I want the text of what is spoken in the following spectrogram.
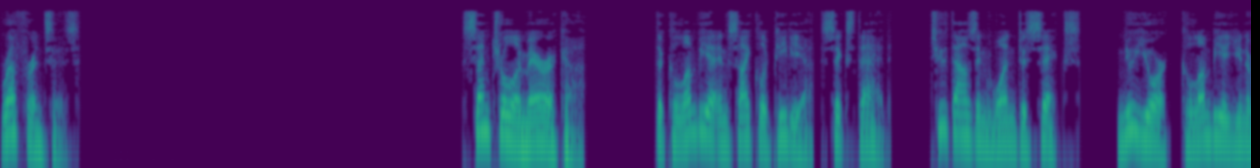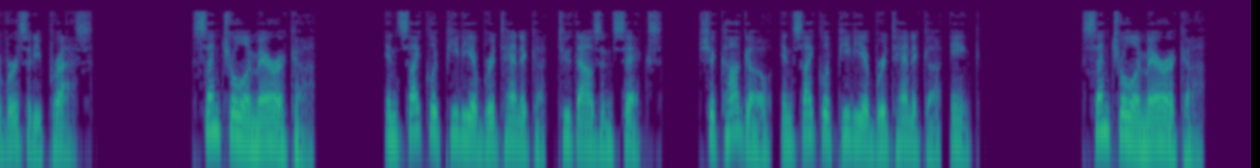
References Central America. The Columbia Encyclopedia, 6th ed. 2001–6. New York, Columbia University Press. Central America. Encyclopedia Britannica, 2006. Chicago, Encyclopædia Britannica, Inc. Central America.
